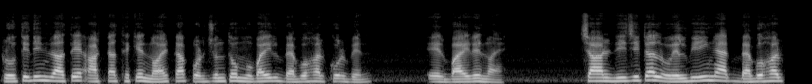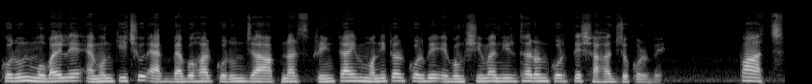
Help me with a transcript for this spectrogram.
প্রতিদিন রাতে আটটা থেকে নয়টা পর্যন্ত মোবাইল ব্যবহার করবেন। এর বাইরে নয়। চার ডিজিটাল ওয়েলবিইং অ্যাপ ব্যবহার করুন মোবাইলে এমন কিছু অ্যাপ ব্যবহার করুন যা আপনার স্ক্রিন টাইম মনিটর করবে এবং সীমা নির্ধারণ করতে সাহায্য করবে। পাঁচ,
